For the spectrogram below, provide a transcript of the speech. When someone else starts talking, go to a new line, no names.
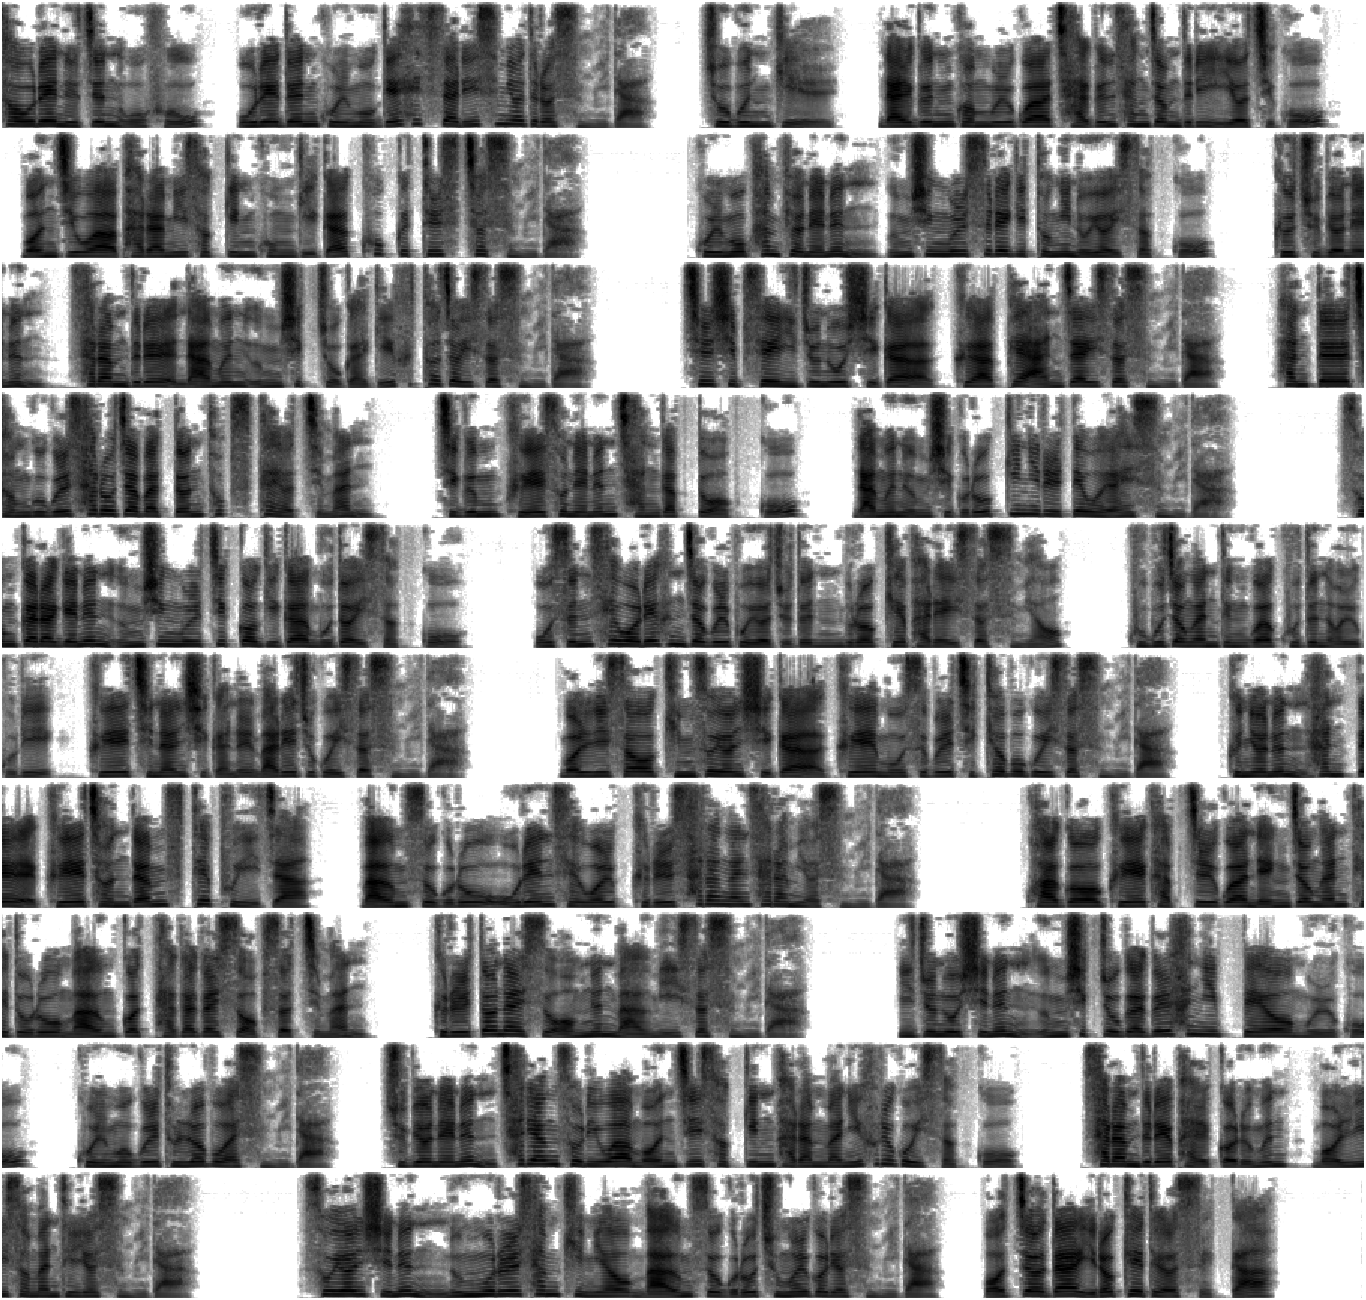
서울의 늦은 오후 오래된 골목에 햇살이 스며들었습니다. 좁은 길, 낡은 건물과 작은 상점들이 이어지고 먼지와 바람이 섞인 공기가 코끝을 스쳤습니다. 골목 한편에는 음식물 쓰레기통이 놓여 있었고 그 주변에는 사람들의 남은 음식 조각이 흩어져 있었습니다. 70세 이준호 씨가 그 앞에 앉아 있었습니다. 한때 전국을 사로잡았던 톱스타였지만 지금 그의 손에는 장갑도 없고 남은 음식으로 끼니를 때워야 했습니다. 손가락에는 음식물 찌꺼기가 묻어 있었고 옷은 세월의 흔적을 보여주듯 누렇게 발해 있었으며 구부정한 등과 굳은 얼굴이 그의 지난 시간을 말해주고 있었습니다. 멀리서 김소연 씨가 그의 모습을 지켜보고 있었습니다. 그녀는 한때 그의 전담 스태프이자 마음속으로 오랜 세월 그를 사랑한 사람이었습니다. 과거 그의 갑질과 냉정한 태도로 마음껏 다가갈 수 없었지만 그를 떠날 수 없는 마음이 있었습니다. 이준호 씨는 음식 조각을 한 입 빼어 물고 골목을 둘러보았습니다. 주변에는 차량 소리와 먼지 섞인 바람만이 흐르고 있었고 사람들의 발걸음은 멀리서만 들렸습니다. 소연 씨는 눈물을 삼키며 마음속으로 중얼거렸습니다. 어쩌다 이렇게 되었을까?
